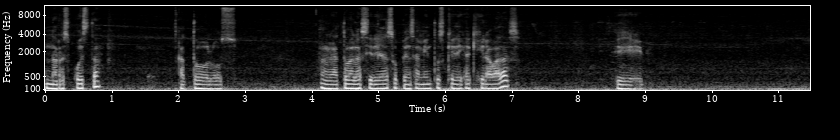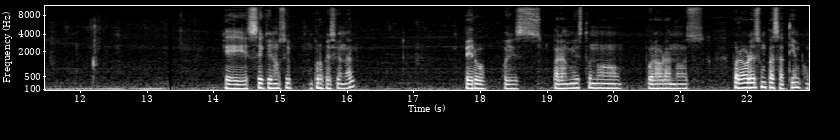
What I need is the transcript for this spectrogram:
una respuesta a todos los a todas las ideas o pensamientos que deja aquí grabadas. Sé que no soy un profesional, pero pues para mí esto no, por ahora no es, por ahora es un pasatiempo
